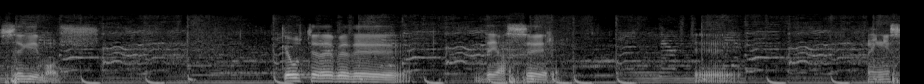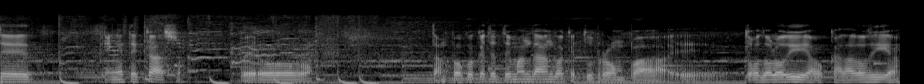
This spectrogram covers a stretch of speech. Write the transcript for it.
Seguimos. ¿Qué usted debe de, hacer eh, en, ese, en este caso? Pero tampoco que te estoy mandando a que tú rompas eh, todos los días o cada dos días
